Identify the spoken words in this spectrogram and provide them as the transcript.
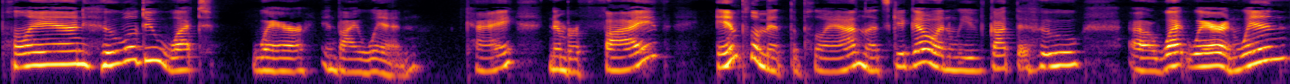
plan who will do what, where, and by when. Okay, number five, implement the plan. Let's get going. We've got the who, uh, what, where, and when.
